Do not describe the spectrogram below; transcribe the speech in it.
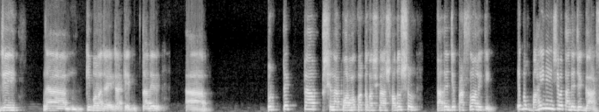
যেই কি বলা যায় এটাকে? তাদের প্রত্যেকটা সেনা কর্মকর্তা বা সেনা সদস্য তাদের যে পার্সোনালিটি এবং বাহিনী হিসেবে তাদের যে গার্ডস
